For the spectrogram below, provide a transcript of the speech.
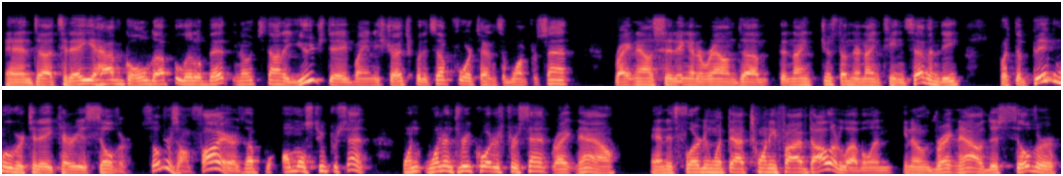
And uh, today you have gold up a little bit. You know, it's not a huge day by any stretch, but it's up four tenths of one percent right now sitting at around um, the nine, just under 1970. But the big mover today, Kerry, is silver. Silver's on fire. It's up almost two percent, one one and three quarters percent right now, and it's flirting with that twenty five dollar level. And you know, right now this silver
